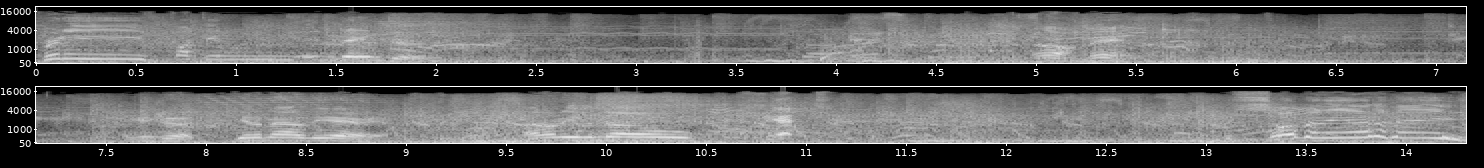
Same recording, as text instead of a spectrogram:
pretty fucking in danger. Oh, man. Okay, good. Get him out of the area. I don't even know... Shit! There's so many enemies!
